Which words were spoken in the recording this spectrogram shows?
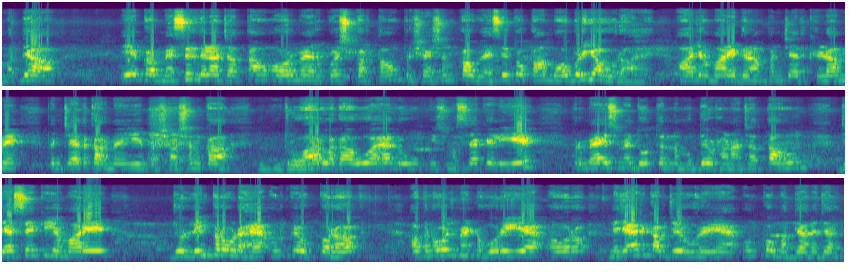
मध्य एक मैसेज देना चाहता हूँ और मैं रिक्वेस्ट करता हूँ, प्रशासन का वैसे तो काम बहुत बढ़िया हो रहा है। आज हमारे ग्राम पंचायत खेड़ा में, पंचायत घर में ये प्रशासन का द्वार लगा हुआ है लोगों की समस्या के लिए। पर मैं इसमें दो तीन मुद्दे उठाना चाहता हूँ। जैसे कि हमारे जो लिंक रोड है, उनके ऊपर अकनोजमेंट हो रही है और नजायज कब्जे हो रहे हैं, उनको मद्देनज़र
